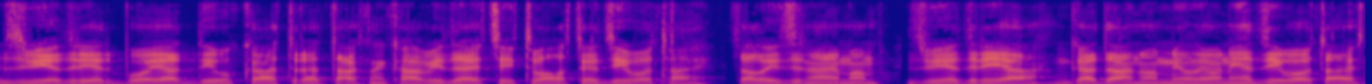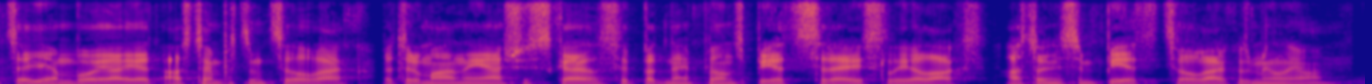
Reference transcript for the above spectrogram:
Zviedrija iet bojā divkārt retāk nekā vidēji citu valstu iedzīvotāji. Salīdzinājumam, Zviedrijā gadā no miljonu iedzīvotāju ceļiem bojā iet 18 cilvēku, bet Rumānijā šis skaitlis ir pat nepilns 5 reizes lielāks - 805 cilvēku uz miljonu.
